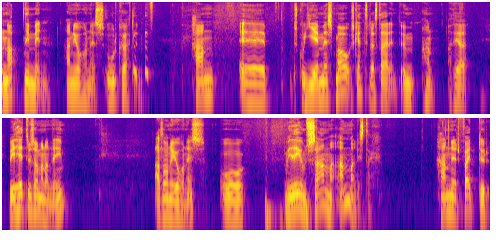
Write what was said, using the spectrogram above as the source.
nafni minn, hann Jóhannes úr köllum hann eh, sko ég er með smá skemmtilega staðarind um hann, af því að við heitum saman nafni allan á Jóhannes og við eigum sama ammalistag hann er fættur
